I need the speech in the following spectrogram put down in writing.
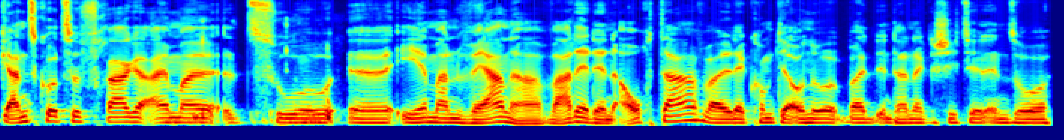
Ganz kurze Frage einmal zu äh, Ehemann Werner. War der denn auch da? Weil der kommt ja auch nur bei, in deiner Geschichte in so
